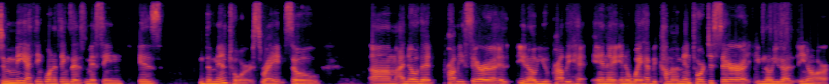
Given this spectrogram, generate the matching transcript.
to me, I think one of the things that is missing is the mentors, right? So. Um, I know that probably Sarah, you know, you probably ha- in a in a way have become a mentor to Sarah, even though you got, you know, are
